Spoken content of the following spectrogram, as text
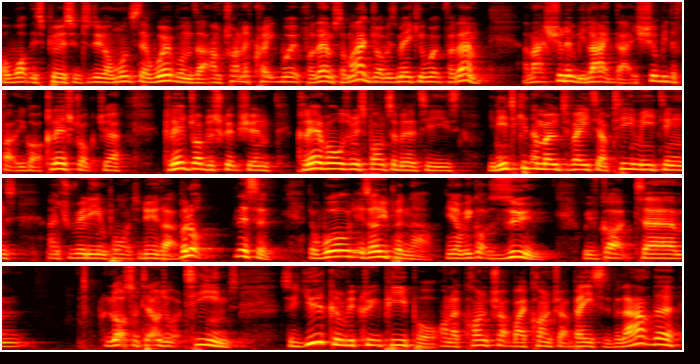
of what this person to do. And once their work runs out, I'm trying to create work for them. So my job is making work for them. And that shouldn't be like that. It should be the fact that you've got a clear structure, clear job description, clear roles and responsibilities. You need to keep them motivated, have team meetings, and it's really important to do that. But look, listen, the world is open now. You know, we've got Zoom, we've got um, lots of technology, we've got Teams. So you can recruit people on a contract by contract basis without the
